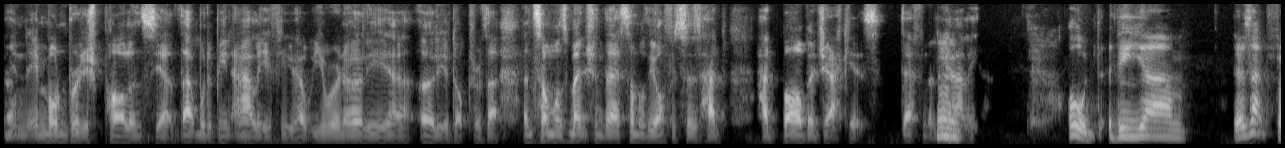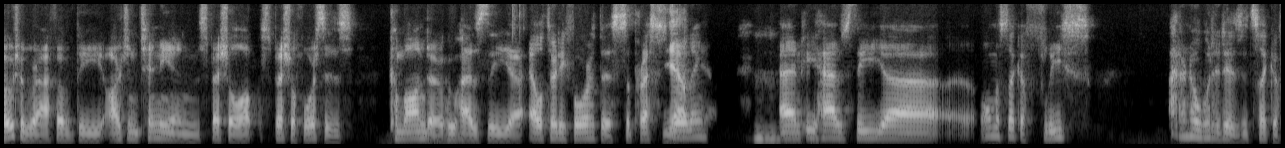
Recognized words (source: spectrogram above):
So- In, in modern British parlance, yeah, that would have been Ali if you had, you were an early uh, early adopter of that. And someone's mentioned there some of the officers had had Barbour jackets. Definitely Hmm. Ali. Oh, the um, there's that photograph of the Argentinian special op- special forces commando who has the uh, L34, the suppressed Yeah. Sterling, Mhm. and he has the uh, almost like a fleece. I don't know what it is. It's like a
